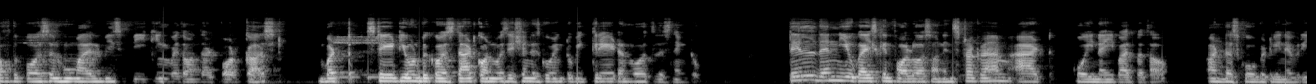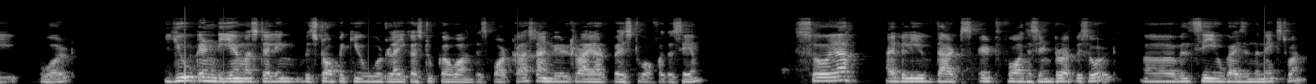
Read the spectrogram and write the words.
of the person whom i'll be speaking with on that podcast but stay tuned because that conversation is going to be great and worth listening to. Till then, you guys can follow us on Instagram at koi nayi baat batao underscore between every word. You can DM us telling which topic you would like us to cover on this podcast, and we'll try our best to offer the same. So, yeah, I believe that's it for this intro episode. Uh, we'll see you guys in the next one.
